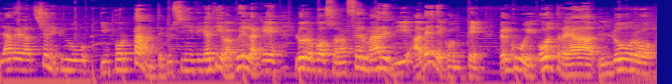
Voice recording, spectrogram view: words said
la relazione più importante, più significativa, quella che loro possono affermare di avere con te. Per cui, oltre a loro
